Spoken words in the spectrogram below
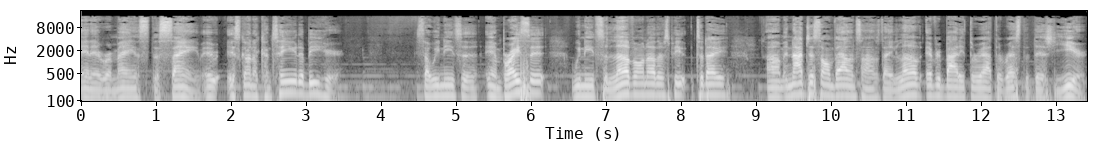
and it remains the same. It, it's going to continue to be here. So we need to embrace it. We need to love on others pe- today. Um, and not just on Valentine's Day. Love everybody throughout the rest of this year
